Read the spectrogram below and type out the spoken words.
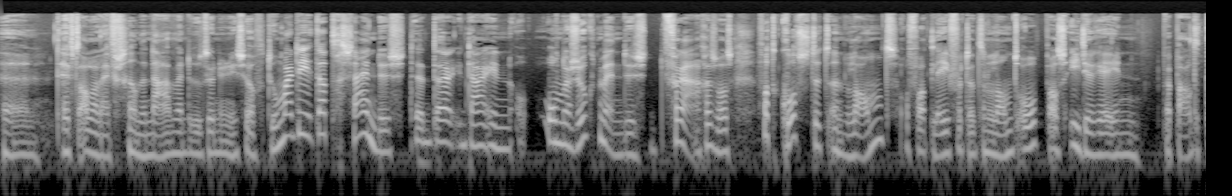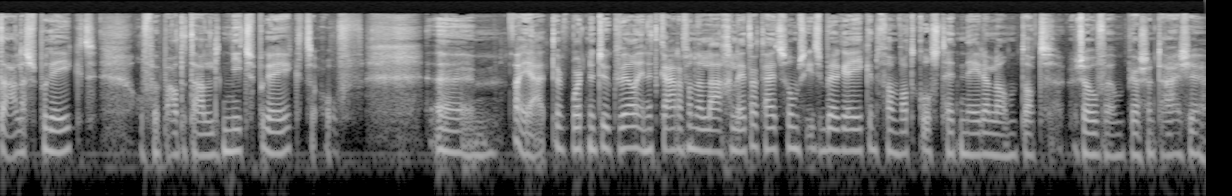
eh, het heeft allerlei verschillende namen, dat doet er nu niet zoveel toe. Maar die, dat zijn dus, da- daar, daarin onderzoekt men dus vragen zoals: wat kost het een land of wat levert het een land op als iedereen bepaalde talen spreekt of bepaalde talen niet spreekt? Of, ehm, nou ja, er wordt natuurlijk wel in het kader van de lage letterdheid soms iets berekend van wat kost het Nederland dat zoveel percentage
